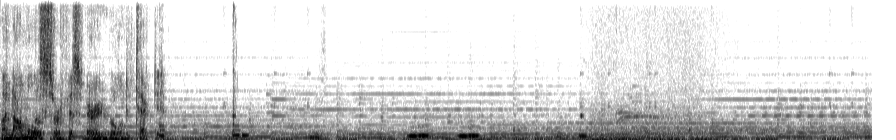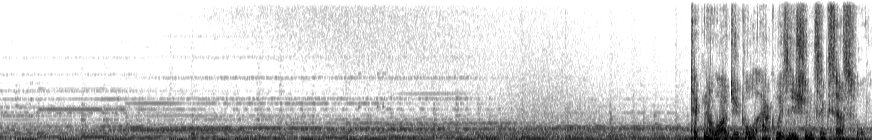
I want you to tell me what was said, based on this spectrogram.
Anomalous surface variable detected. Technological acquisition successful.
